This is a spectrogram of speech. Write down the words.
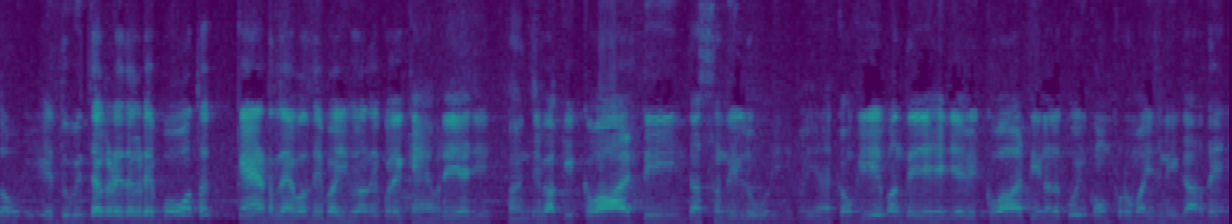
ਲਓ ਵੀ ਇਦੋਂ ਵੀ ਤਗੜੇ ਤਗੜੇ ਬਹੁਤ ਘੈਂਟ ਲੈਵਲ ਦੇ ਬਾਈ ਹੋਰਾਂ ਦੇ ਕੋਲੇ ਕੈਮਰੇ ਆ ਜੀ। ਤੇ ਬਾਕੀ ਕੁਆਲਿਟੀ ਦੱਸਣ ਦੀ ਲੋੜ ਹੀ ਨਹੀਂ ਬਾਈ ਕਿਉਂਕਿ ਇਹ ਬੰਦੇ ਜਿਹੇ ਜਿਹੇ ਵੀ ਕੁਆਲਿਟੀ ਨਾਲ ਕੋਈ ਕੰਪਰੋਮਾਈਜ਼ ਨਹੀਂ ਕਰਦੇ।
